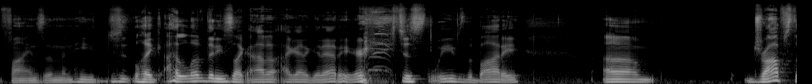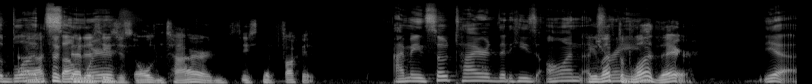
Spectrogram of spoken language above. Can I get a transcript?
finds them, and he just like I love that he's like I don't I gotta get out of here. he just leaves the body. Um, drops the Uh, blood I took somewhere. that as he's just old and tired. And he said, "Fuck it." I mean, so tired that he's on a He left the blood there. Yeah.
